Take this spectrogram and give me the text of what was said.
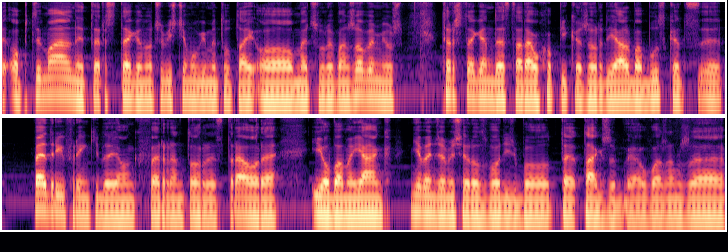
e, optymalny Ter Stegen? Oczywiście mówimy tutaj o meczu rewanżowym już. Ter Stegen, Desta, Raucho, Pique, Jordi Alba, Busquets, Pedri, Frankie de Jong, Ferran Torres, Traore i Young. Nie będziemy się rozwodzić, bo te, także, bo ja uważam, że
